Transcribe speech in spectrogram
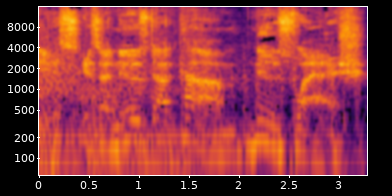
This is a News.com news flash.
